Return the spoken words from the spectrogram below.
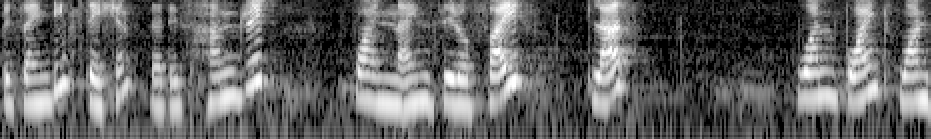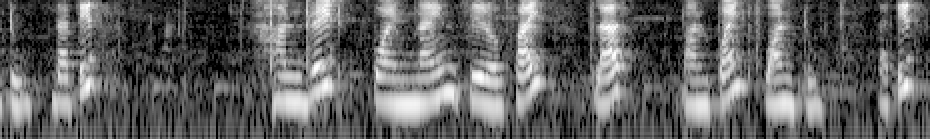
preceding station that is 100 0.905 plus 1.12 that is 100.905 plus 1.12 that is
